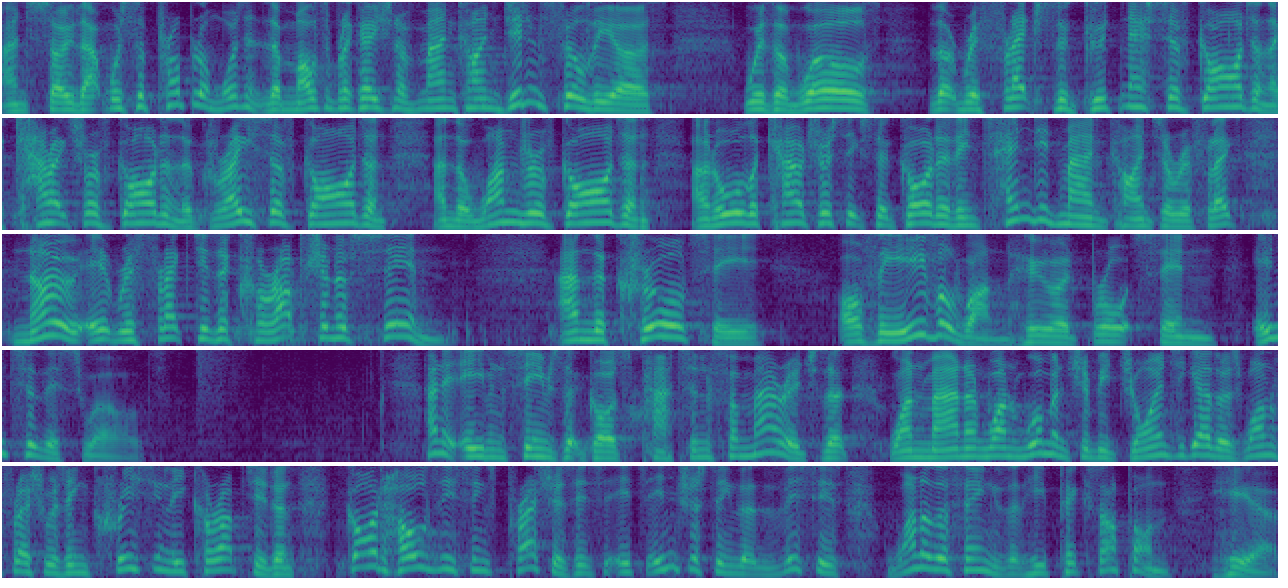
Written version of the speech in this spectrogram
And so that was the problem, wasn't it? The multiplication of mankind didn't fill the earth with a world that reflects the goodness of God and the character of God and the grace of God and, and the wonder of God and, and all the characteristics that God had intended mankind to reflect. No, it reflected the corruption of sin and the cruelty of the evil one who had brought sin into this world. And it even seems that God's pattern for marriage, that one man and one woman should be joined together as one flesh, was increasingly corrupted. And God holds these things precious. It's, it's interesting that this is one of the things that he picks up on here.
